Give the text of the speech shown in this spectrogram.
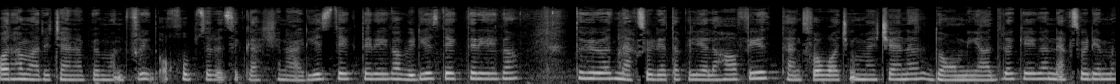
और हमारे चैनल पे मनफरद और खूबसूरत से कलेक्शन आइडियाज़ देखते रहिएगा वीडियोस देखते रहिएगा। तो व्यूअर्स नेक्स्ट वीडियो तक के लिए अल्लाह हाफिज़। Thanks for watching my channel दुआ में याद रखिएगा। नेक्स्ट वीडियो में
